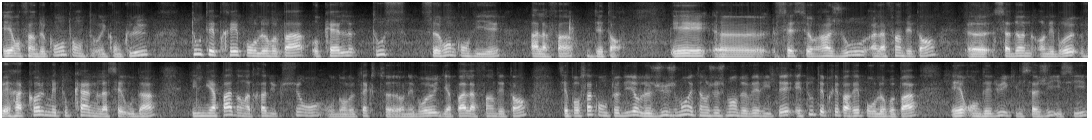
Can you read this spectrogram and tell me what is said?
Et en fin de compte, on conclut, tout est prêt pour le repas auquel tous seront conviés à la fin des temps. Et euh, c'est ce rajout à la fin des temps euh, ça donne en hébreu Vehakol metukan la seuda. Il n'y a pas dans la traduction ou dans le texte en hébreu, il n'y a pas la fin des temps. C'est pour ça qu'on peut dire le jugement est un jugement de vérité et tout est préparé pour le repas. Et on déduit qu'il s'agit ici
